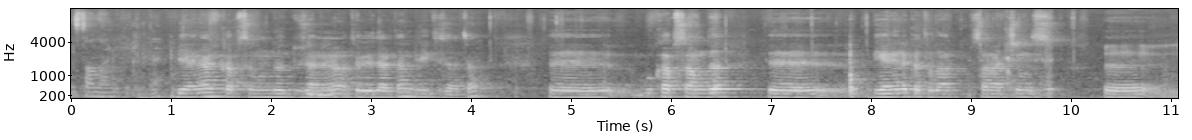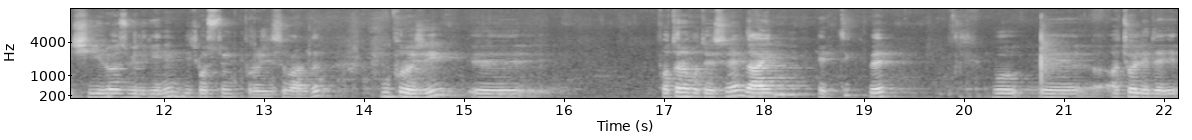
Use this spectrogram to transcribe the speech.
insanlarla birlikte? Bienal kapsamında düzenlenen atölyelerden biriydi zaten. Ee, bu kapsamda e, Bienal'e katılan sanatçımız e, Şiir Özbilge'nin bir kostüm projesi vardı. Bu projeyi e, fotoğraf atölyesine dahil ettik ve bu e, atölyede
